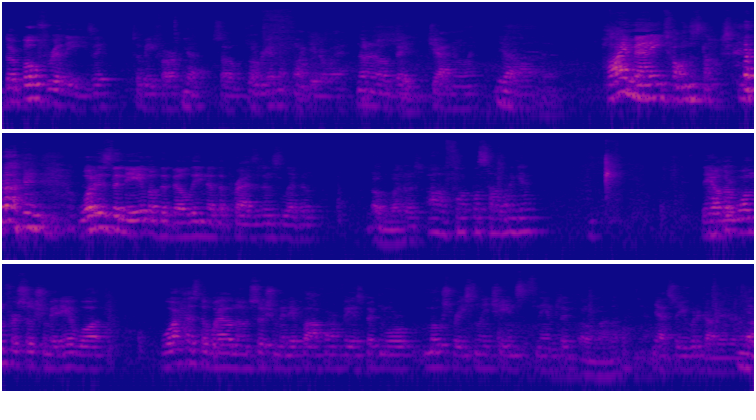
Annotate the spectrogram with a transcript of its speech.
They're both really easy, to be fair. Yeah. So you're getting a point either way. No, no, no, but genuinely. Yeah. How many tons? what is the name of the building that the presidents live in? Oh, the White House. Oh fuck! What's that one again? The other one for social media, what what has the well-known social media platform Facebook more most recently changed its name to? Oh, man. Yeah, so you would have got it. Yeah. Uh,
